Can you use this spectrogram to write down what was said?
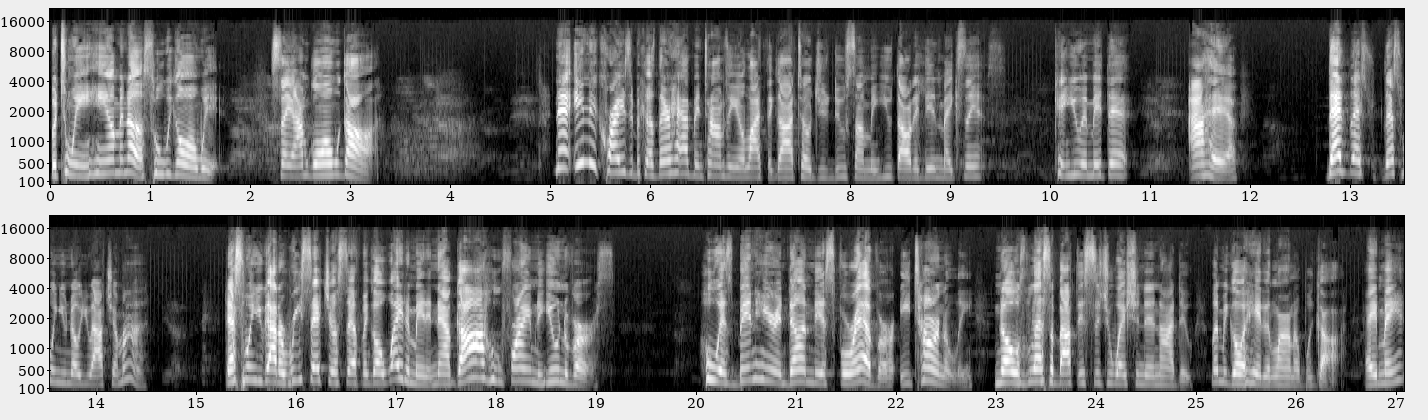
between him and us, who we going with? Say I'm going with God. Now, isn't it crazy because there have been times in your life that God told you to do something and you thought it didn't make sense? Can you admit that? I have. That, that's, that's when you know you're out your mind. That's when you got to reset yourself and go, wait a minute. Now, God who framed the universe, who has been here and done this forever, eternally, knows less about this situation than I do. Let me go ahead and line up with God. Amen.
